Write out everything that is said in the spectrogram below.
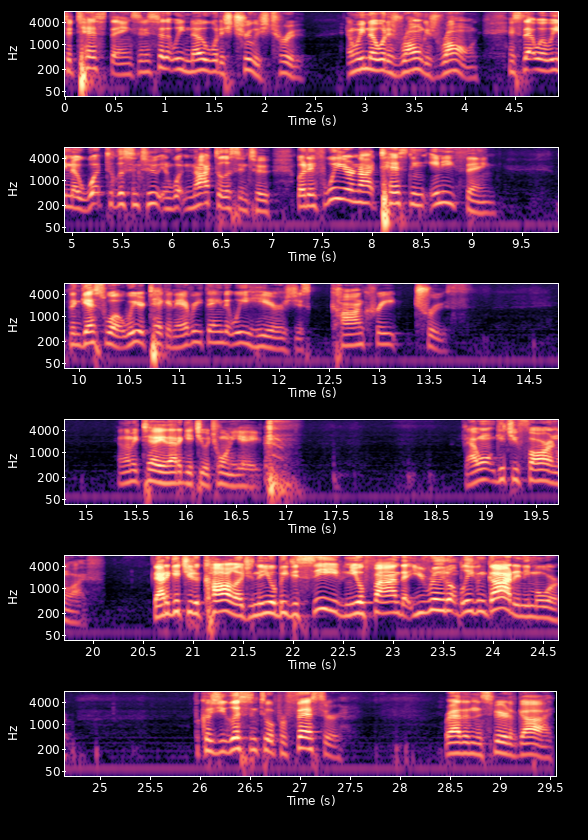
to test things, and it's so that we know what is true is true. And we know what is wrong is wrong. And so that way we know what to listen to and what not to listen to. But if we are not testing anything, then guess what? We are taking everything that we hear as just concrete truth. And let me tell you, that'll get you a 28. that won't get you far in life. That'll get you to college, and then you'll be deceived, and you'll find that you really don't believe in God anymore because you listen to a professor rather than the Spirit of God.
